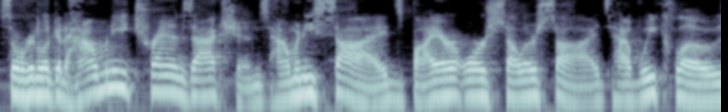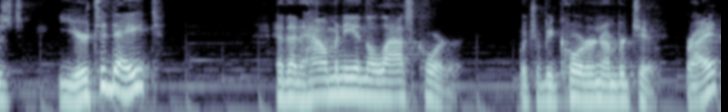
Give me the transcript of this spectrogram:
So we're going to look at how many transactions, how many sides, buyer or seller sides have we closed year to date? And then how many in the last quarter, which will be quarter number two, right?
